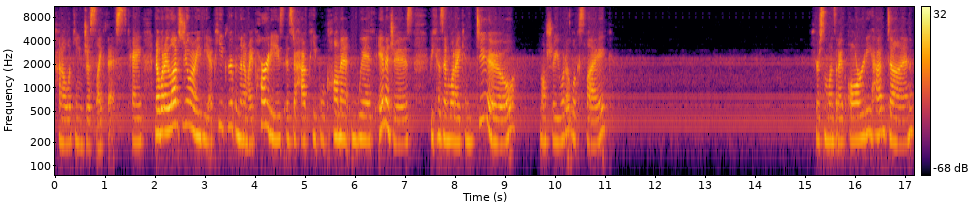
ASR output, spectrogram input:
kind of looking just like this, okay? Now what I love to do on my VIP group and then at my parties is to have people comment with images because then what I can do, I'll show you what it looks like, Here's some ones that I've already had done.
